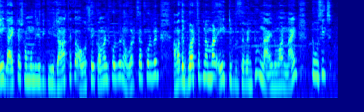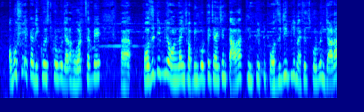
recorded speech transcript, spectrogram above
এই লাইভটা সম্বন্ধে যদি কিছু জানার থাকে, অবশ্যই কমেন্ট করবেন হোয়াটসঅ্যাপ করবেন। আমাদের WhatsApp number eight triple seven two nine one nine two six অবশ্যই একটা রিকোয়েস্ট করব যারা হোয়াটসঅ্যাপে পজিটিভলি অনলাইন শপিং করতে চাইছেন, তারা কিন্তু একটু পজিটিভলি মেসেজ করবেন। যারা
